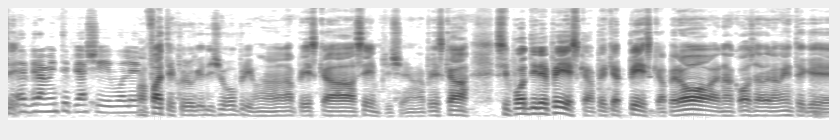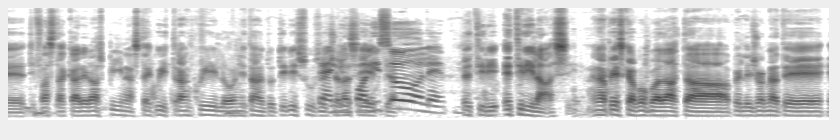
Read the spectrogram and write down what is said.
Sì. è veramente piacevole. Ma infatti è quello che dicevo prima, è una pesca semplice, una pesca, si può dire pesca perché è pesca, però è una cosa veramente che ti fa staccare la spina, stai qui tranquillo, ogni tanto tiri su se c'è la un po' di seppia sole. e ti, e ti rilassi. È una pesca proprio adatta per le giornate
